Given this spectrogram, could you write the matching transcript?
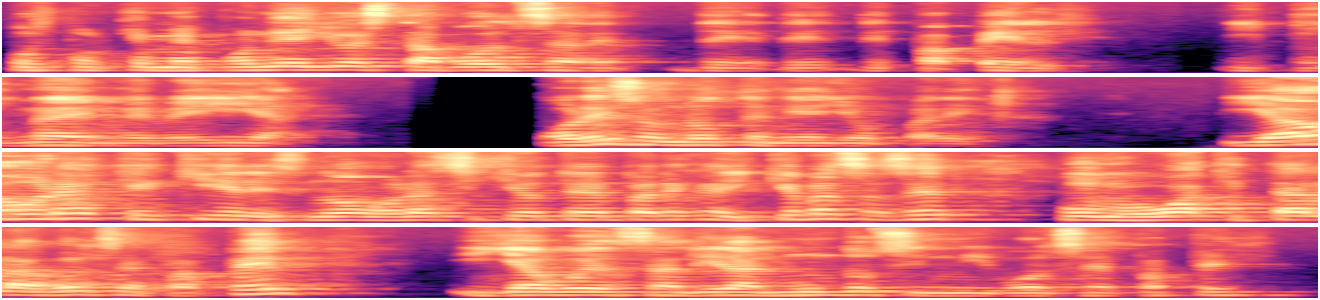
Pues porque me ponía yo esta bolsa de, de, de papel y pues nadie me veía. Por eso no tenía yo pareja. ¿Y ahora qué quieres? No, ahora sí quiero tener pareja. ¿Y qué vas a hacer? Pues me voy a quitar la bolsa de papel y ya voy a salir al mundo sin mi bolsa de papel.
